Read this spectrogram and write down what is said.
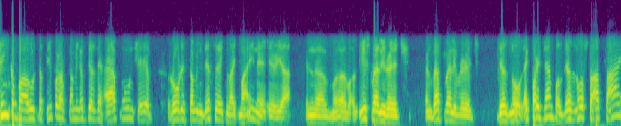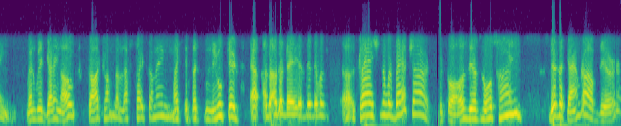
think about the people are coming up. There's a half moon shape road is coming this way, like mine area in um, uh, East Valley Ridge and West Valley Ridge. there's no, like for example, there's no stop sign when we're getting out. Car from the left side coming. Like if the new kid, uh, the other day there, there was uh, crash in our backyard because there's no sign. There's a camera up there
